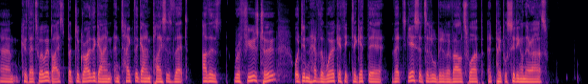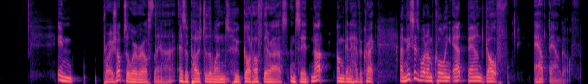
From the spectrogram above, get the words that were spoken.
um, because that's where we're based, but to grow the game and take the game places that others refused to or didn't have the work ethic to get there. That's, yes, it's a little bit of a veiled swipe at people sitting on their ass in pro shops or wherever else they are, as opposed to the ones who got off their ass and said, no, I'm going to have a crack. And this is what I'm calling outbound golf. Outbound golf.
